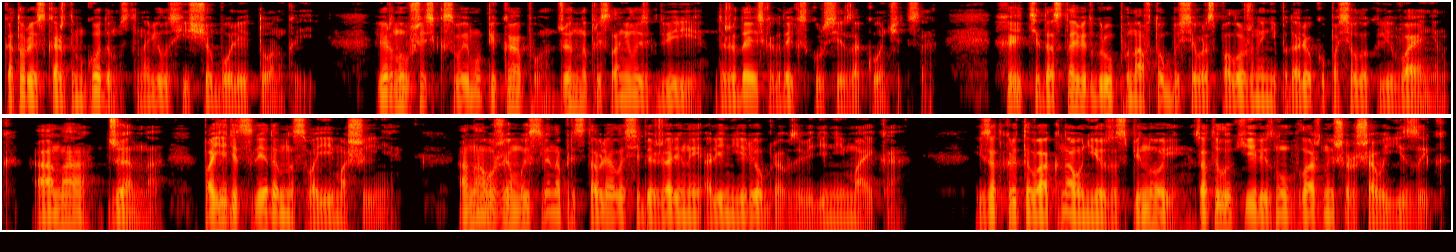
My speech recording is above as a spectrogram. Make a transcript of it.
которая с каждым годом становилась еще более тонкой. Вернувшись к своему пикапу, Дженна прислонилась к двери, дожидаясь, когда экскурсия закончится. Хэтти доставит группу на автобусе в расположенный неподалеку поселок Ливайнинг, а она, Дженна, поедет следом на своей машине. Она уже мысленно представляла себе жареные оленьи ребра в заведении Майка. Из открытого окна у нее за спиной затылок ей лизнул влажный шершавый язык.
